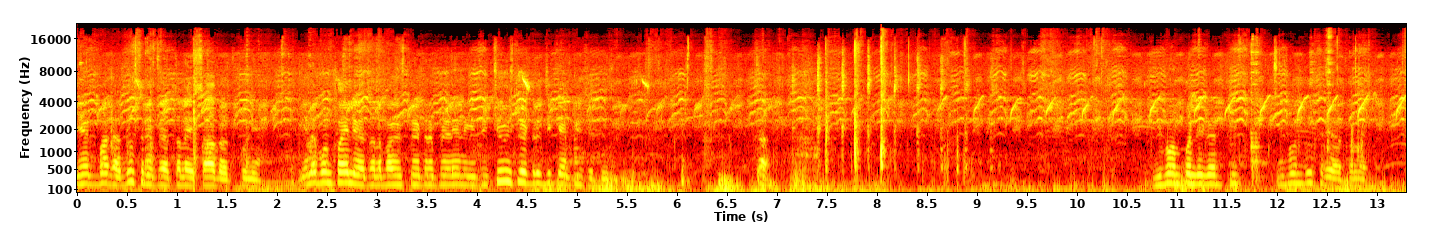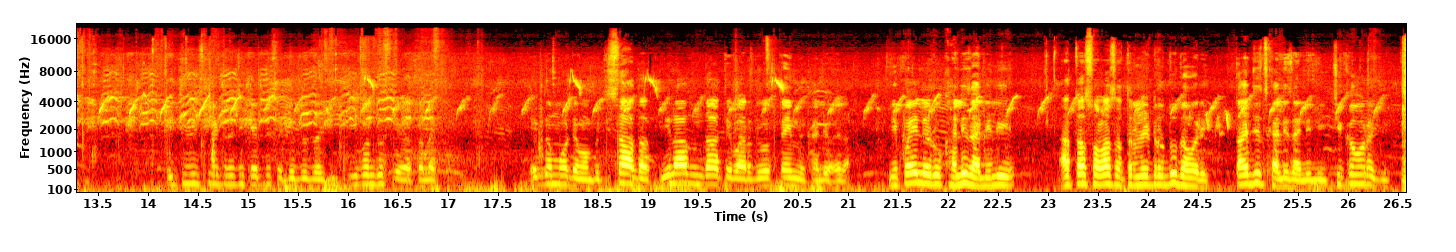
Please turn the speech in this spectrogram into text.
एक बघा दुसरे हाताला आहे साधात पुण्या हिला पण पाहिले त्याला बावीस लिटर पिळेल इथे चोवीस लिटरची कॅपॅसिटी ही पण पलीकडची ही पण दुसरी हाताला आहे. हिची वीस लिटरची कॅपॅसिटी दुधाची ही पण दुसरी हाताला आहे. एकदम मोठ्या मापाची सहा दात. हिला अजून दहा ते बारा दिवस टाईम आहे खाली व्हायला. ही पहिले रू खाली झालेली आता सोळा सतरा लिटर दुधावर आहे. ताजीच खाली झालेली चिकावरच आहे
